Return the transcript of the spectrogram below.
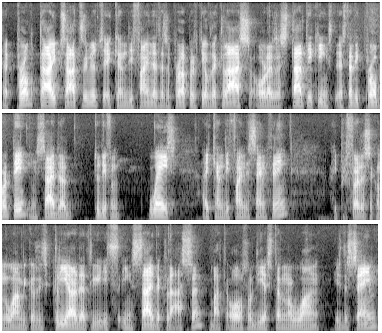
a prop types attribute. I can define that as a property of the class or as a static, a static property. Inside there are two different ways I can define the same thing. I prefer the second one because it's clear that it's inside the class, but also the external one is the same.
